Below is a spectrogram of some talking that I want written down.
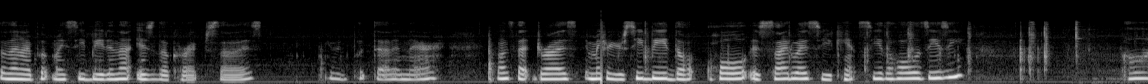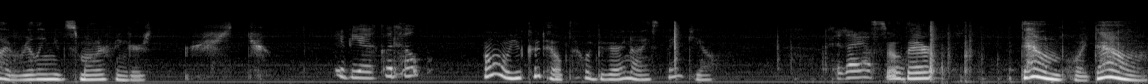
So then I put my seed bead, and that is the correct size. You would put that in there. once that dries, make sure your seed bead, the hole is sideways so you can't see the hole as easy. Oh, I really need smaller fingers. Maybe I could help. Oh, you could help. That would be very nice. Thank you. I have So there. Down, boy, down.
